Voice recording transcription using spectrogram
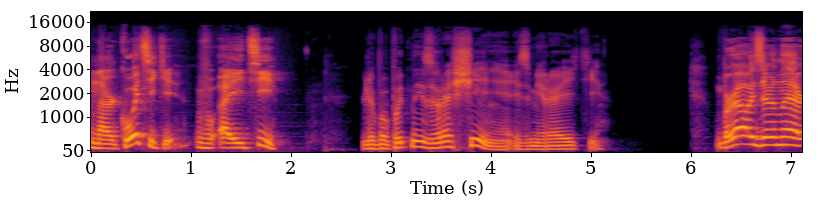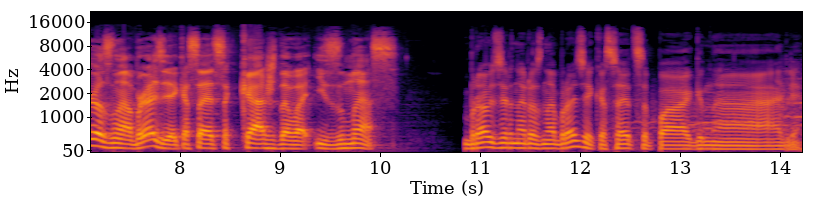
Наркотики в IT. Любопытные извращения из мира IT. Браузерное разнообразие касается каждого из нас. Браузерное разнообразие касается погнали.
